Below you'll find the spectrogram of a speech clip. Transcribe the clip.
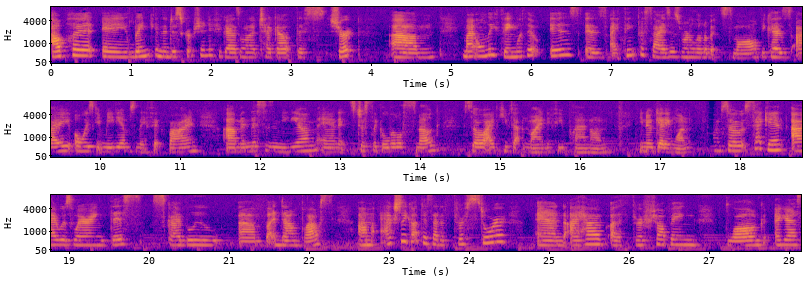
I'll put a link in the description if you guys want to check out this shirt. Um, my only thing with it is, is I think the sizes run a little bit small because I always get mediums and they fit fine. Um, and this is a medium and it's just like a little snug. So I'd keep that in mind if you plan on, you know, getting one. So second, I was wearing this sky blue um, button-down blouse. Um, I actually got this at a thrift store and I have a thrift shopping blog, I guess.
